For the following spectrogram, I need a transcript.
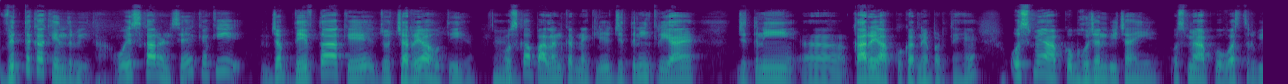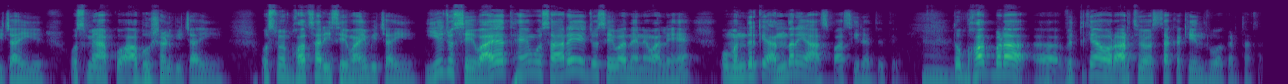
वित्त का केंद्र भी था। वो इस कारण से क्योंकि जब देवता के जो चर्या होती है हम्म। उसका पालन करने के लिए जितनी क्रियाएँ जितनी कार्य आपको करने पड़ते हैं उसमें आपको भोजन भी चाहिए उसमें आपको वस्त्र भी चाहिए उसमें आपको आभूषण भी चाहिए उसमें बहुत सारी सेवाएँ भी चाहिए। ये जो सेवायत हैं वो सारे जो सेवा देने वाले हैं वो मंदिर के अंदर या आसपास ही रहते थे। हम्म। तो बहुत बड़ा वित्त और अर्थव्यवस्था का केंद्र हुआ करता था।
